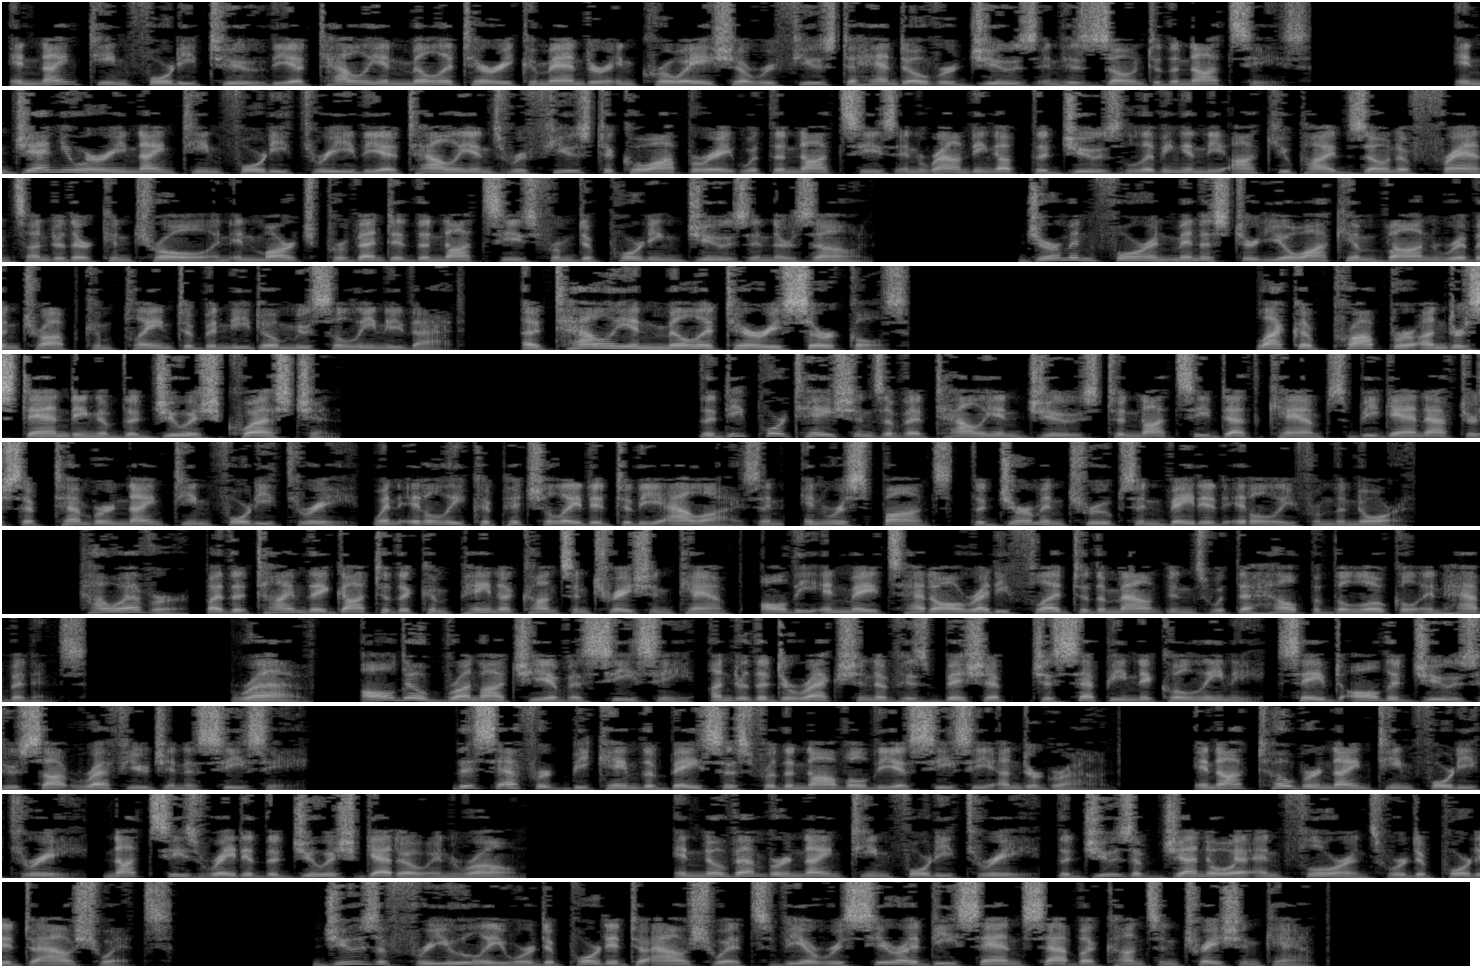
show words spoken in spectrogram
In 1942 the Italian military commander in Croatia refused to hand over Jews in his zone to the Nazis. In January 1943 the Italians refused to cooperate with the Nazis in rounding up the Jews living in the occupied zone of France under their control and in March prevented the Nazis from deporting Jews in their zone. German Foreign Minister Joachim von Ribbentrop complained to Benito Mussolini that, "...Italian military circles lack a proper understanding of the Jewish question." The deportations of Italian Jews to Nazi death camps began after September 1943, when Italy capitulated to the Allies and, in response, the German troops invaded Italy from the north. However, by the time they got to the Campagna concentration camp, all the inmates had already fled to the mountains with the help of the local inhabitants. Rev. Aldo Brunacci of Assisi, under the direction of his bishop, Giuseppe Nicolini, saved all the Jews who sought refuge in Assisi. This effort became the basis for the novel The Assisi Underground. In October 1943, Nazis raided the Jewish ghetto in Rome. In November 1943, the Jews of Genoa and Florence were deported to Auschwitz. Jews of Friuli were deported to Auschwitz via Risiera di San Sabba concentration camp.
